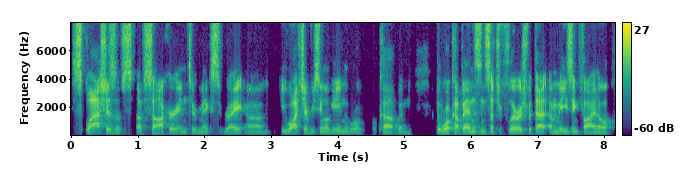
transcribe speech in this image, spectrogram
splashes of of soccer intermixed, right? Um, you watch every single game the World Cup, and the World Cup ends in such a flourish with that amazing final.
